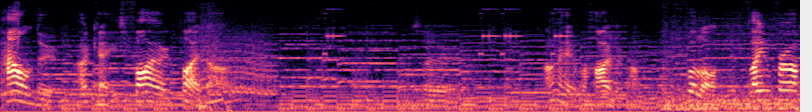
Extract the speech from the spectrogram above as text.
Houndoom. Okay, he's fire fire dart. So I'm gonna hit him with Hydro Pump. Full on. Flamethrower.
